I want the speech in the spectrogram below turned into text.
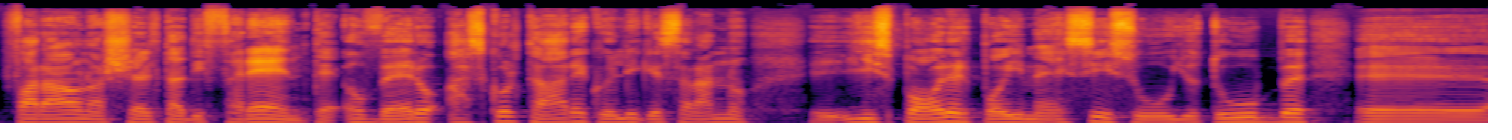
farà una scelta differente, ovvero ascoltare quelli che saranno eh, gli spoiler poi messi su YouTube, eh,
